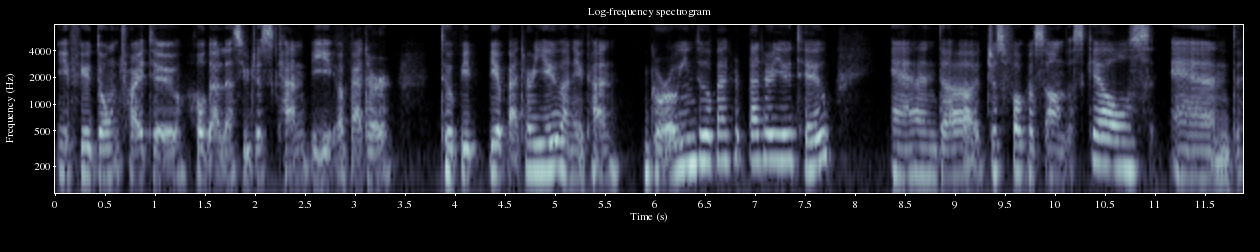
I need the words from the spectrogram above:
if you don't try to hold that lens you just can't be a better to be, be a better you and you can grow into a better, better you too. And uh, just focus on the skills and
